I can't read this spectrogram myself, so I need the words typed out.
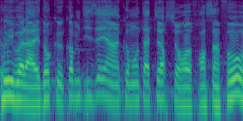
Oui, voilà. Et donc, comme disait un commentateur sur France Info,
